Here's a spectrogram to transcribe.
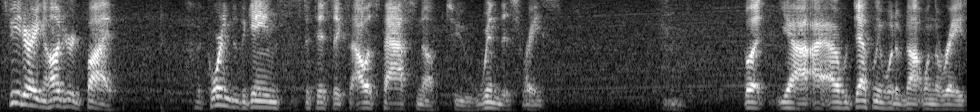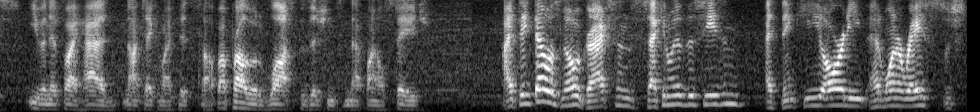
Speed rating 105 according to the game's statistics, I was fast enough to win this race. But yeah, I, I definitely would have not won the race, even if I had not taken my pit stop. I probably would have lost positions in that final stage. I think that was Noah Gragson's second win of the season. I think he already had won a race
